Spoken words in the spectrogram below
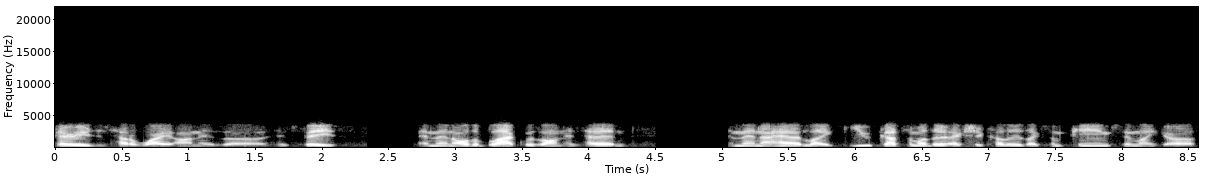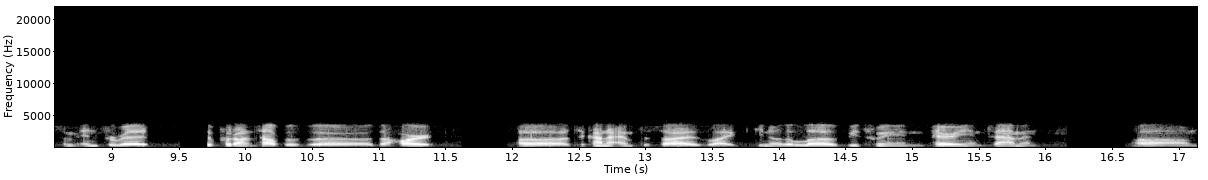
Perry just had a white on his uh his face, and then all the black was on his head. And then I had like you got some other extra colors like some pinks and like uh some infrared to put on top of the the heart uh to kind of emphasize like you know the love between Perry and Salmon. Um,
